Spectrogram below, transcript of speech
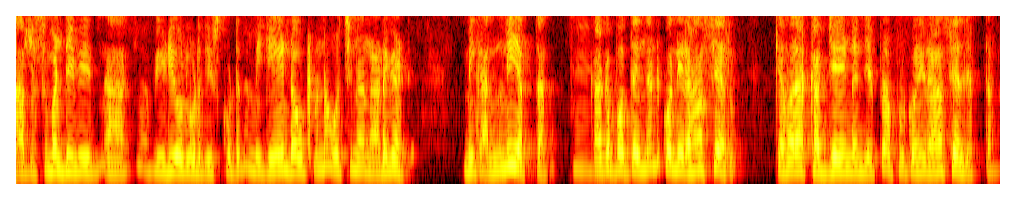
అప్పుడు సుమన్ టీవీ వీడియోలు కూడా తీసుకుంటుంది మీకు ఏం డౌట్లు ఉన్నా వచ్చి నన్ను అడగండి. మీకు అన్నీ చెప్తాను. కాకపోతే ఏంటంటే కొన్ని రహస్యాలు. కెమెరా కట్ చేయండి అని చెప్పి అప్పుడు కొన్ని రహస్యాలు చెప్తాను.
